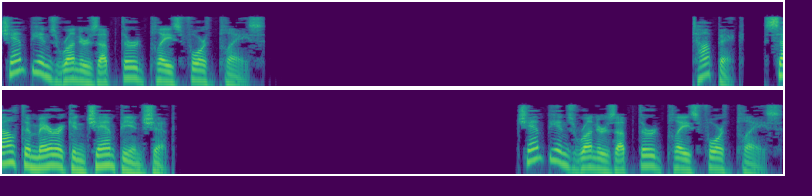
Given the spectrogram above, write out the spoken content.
Champions runners up 3rd place 4th place. Topic: South American Championship. Champions runners-up third place fourth place.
